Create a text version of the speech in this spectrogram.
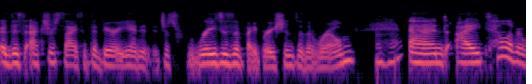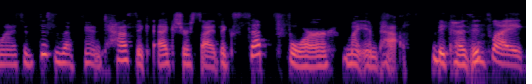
or this exercise at the very end, and it just raises the vibrations of the room. Mm-hmm. And I tell everyone, I said, this is a fantastic exercise, except for my empath, because mm-hmm. it's like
